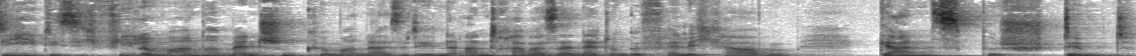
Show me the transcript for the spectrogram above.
die, die sich viel um andere Menschen kümmern, also die den Antreiber sehr nett und gefällig haben, ganz bestimmt.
